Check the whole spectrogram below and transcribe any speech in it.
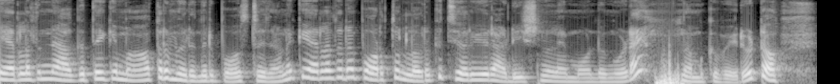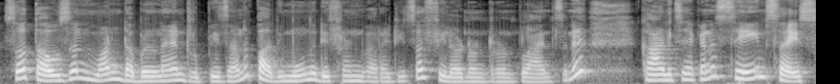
കേരളത്തിന്റെ അകത്തേക്ക് മാത്രം വരുന്നൊരു പോസ്റ്റേജ് ആണ്. കേരളത്തിന്റെ പുറത്തുള്ളവർക്ക് ചെറിയൊരു അഡീഷണൽ എമൗണ്ടും കൂടെ നമുക്ക് വരും കേട്ടോ so thousand one double nine റുപ്പീസാണ് പതിമൂന്ന് ഡിഫറെന്റ് വെറൈറ്റീസ് ഓഫ് ഫിലോഡോൺഡ്രോൺ പ്ലാന്റ്സിന് കാണിച്ചേക്കുന്ന സെയിം സൈസ്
